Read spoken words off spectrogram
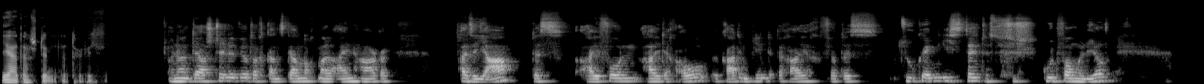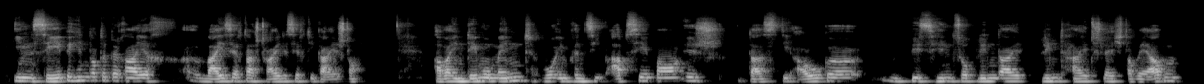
Ja, das stimmt natürlich. Und an der Stelle würde ich ganz gern nochmal einhaken. Also ja, das iPhone halte ich auch gerade im Blindebereich für das zugänglichste, das ist gut formuliert. Im Sehbehindertenbereich weiß ich, da streiten sich die Geister. Aber in dem Moment, wo im Prinzip absehbar ist, dass die Augen bis hin zur Blindheit, Blindheit schlechter werden,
